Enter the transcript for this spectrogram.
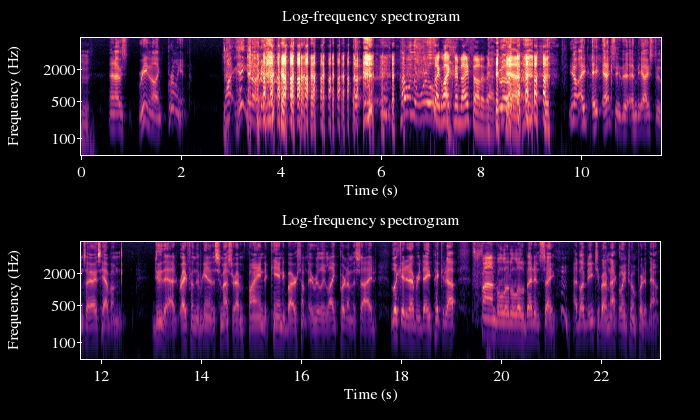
Hmm. And I was reading, like, brilliant. Why, you know, I mean, uh, how in the world? It's like, why couldn't I thought of that? Well, yeah. you know, I, I, actually the MBI students, I always have them do that right from the beginning of the semester. I find a candy bar or something they really like, put it on the side, look at it every day, pick it up, fondle it a little bit, and say, hmm, I'd love to eat you, but I'm not going to, and put it down.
